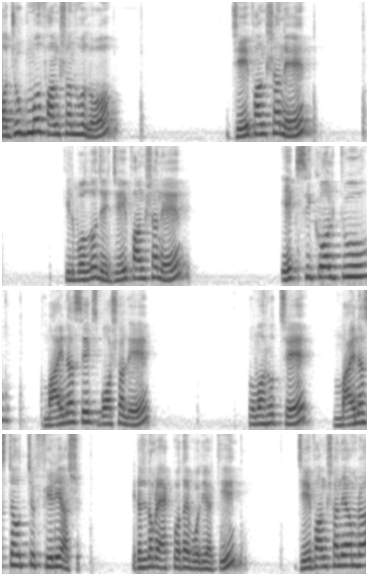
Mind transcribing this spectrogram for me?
অযুগ্ম ফাংশন হলো যে ফাংশনে কি বলল যে যেই ফাংশনে X equal to minus X বসালে তোমার হচ্ছে মাইনাসটা হচ্ছে ফিরে আসে। এটা যদি আমরা এক কথায় বলি আর কি, যে ফাংশনে আমরা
